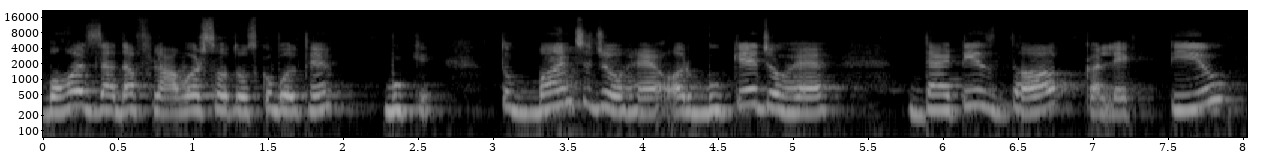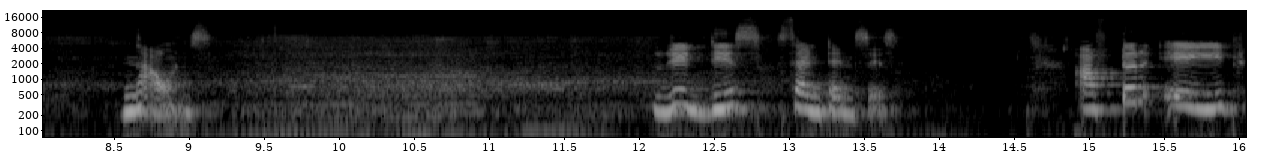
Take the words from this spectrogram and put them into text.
बहुत ज़्यादा फ्लावर्स हो तो उसको बोलते हैं बुके तो बंच जो है और बुके जो है that is the collective nouns read these sentences after eight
